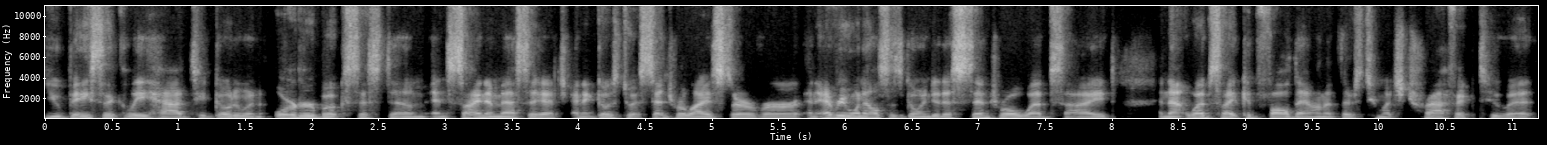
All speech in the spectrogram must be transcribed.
you basically had to go to an order book system and sign a message, and it goes to a centralized server, and everyone else is going to this central website. And that website could fall down if there's too much traffic to it.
